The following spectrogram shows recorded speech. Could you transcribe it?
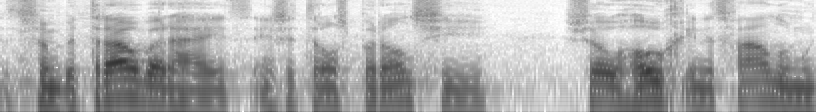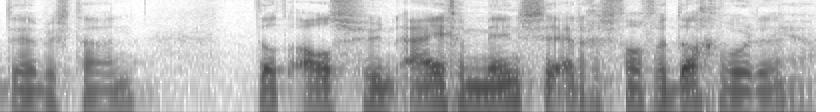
zijn betrouwbaarheid en zijn transparantie zo hoog in het vaandel moeten hebben staan. Dat als hun eigen mensen ergens van verdacht worden, Ja.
